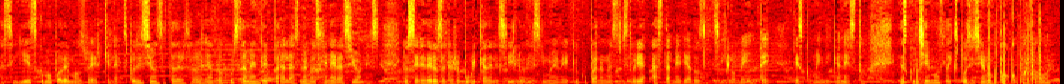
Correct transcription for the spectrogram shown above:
Así es como podemos ver que la exposición se está desarrollando justamente para las nuevas generaciones, los herederos de la República del siglo XIX que ocuparon nuestra historia hasta mediados del siglo XX. Es como indican esto. Escuchemos la exposición un poco, por favor.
